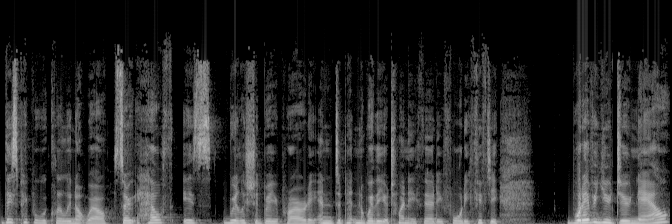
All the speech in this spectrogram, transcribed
these people were clearly not well. So health is really should be a priority. And depending on whether you're 20, 30, 40, 50, whatever you do now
